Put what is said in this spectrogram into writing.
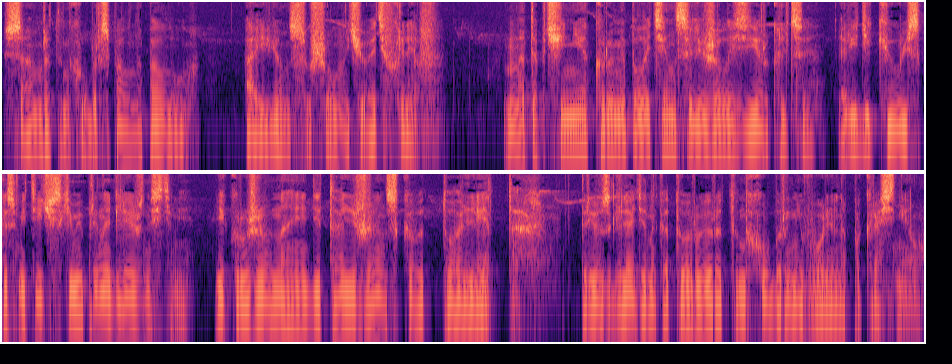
Сам Ротенхубер спал на полу, а Йонс ушел ночевать в хлев. На топчине, кроме полотенца, лежало зеркальце, редикюль с косметическими принадлежностями и кружевная деталь женского туалета, при взгляде на которую Роттенхубер невольно покраснел.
